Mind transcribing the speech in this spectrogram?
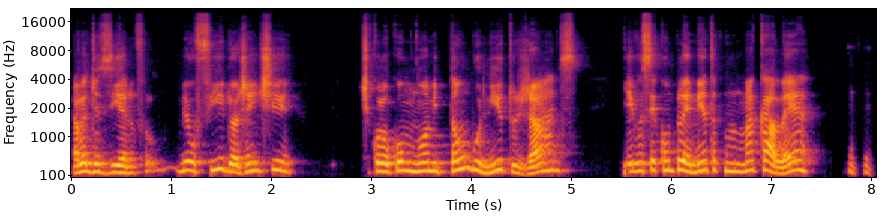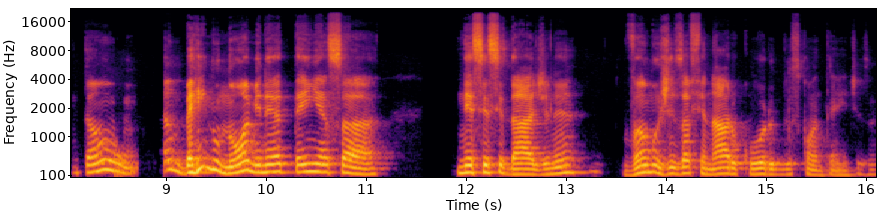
ela dizia, né, meu filho, a gente te colocou um nome tão bonito, Jardim, e aí você complementa com Macalé. Então, também no nome, né, tem essa necessidade, né? Vamos desafinar o coro dos contentes. Né?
